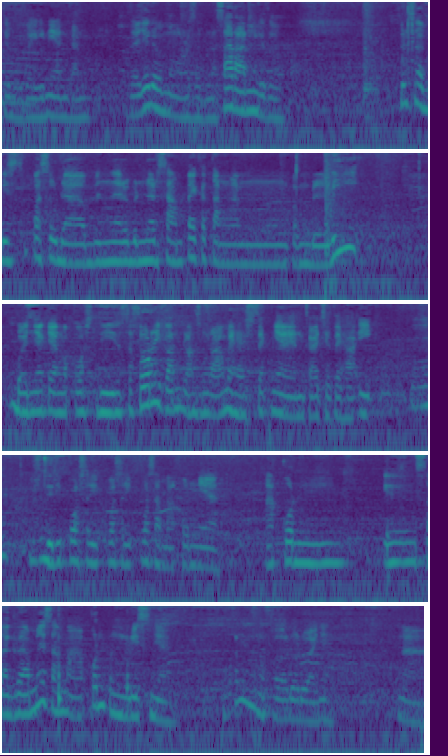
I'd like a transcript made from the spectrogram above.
Gitu buku kayak ginian kan. Itu aja udah memang harus penasaran gitu. Terus habis itu pas sudah bener-bener sampai ke tangan pembeli, banyak yang ngepost di instastory kan langsung rame hashtagnya NKCTHI Hmm. terus di repost repost repost sama akunnya. Akun Instagramnya sama akun penulisnya. Bukan nge-follow dua-duanya. Nah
